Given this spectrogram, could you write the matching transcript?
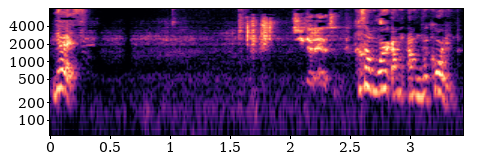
Yes. Because I'm, work- I'm, I'm recording.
